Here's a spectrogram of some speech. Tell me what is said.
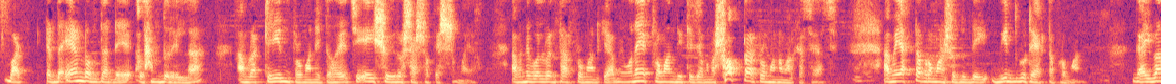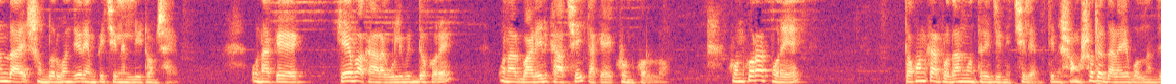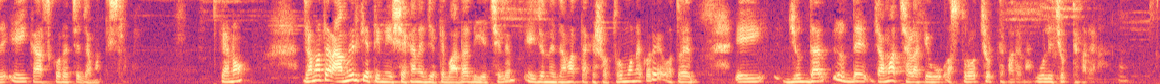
But at the end of the day আলহামদুলিল্লাহ, আমরা ক্লিন প্রমাণিত হয়েছি এই স্বৈর শাসকের সময়ও। আপনি বলবেন, তার প্রমাণকে আমি অনেক প্রমাণ দিতে যাব না সবটার প্রমাণ আমার কাছে আছে। আমি একটা প্রমাণ শুধু দিই বিদগুটে একটা প্রমাণ। গাইবান্ধায় সুন্দরগঞ্জের এমপি ছিলেন লিটন সাহেব। ওনাকে কে বা কারা গুলিবিদ্ধ করে ওনার বাড়ির কাছেই তাকে খুন করল। খুন করার পরে তখনকার প্রধানমন্ত্রী যিনি ছিলেন, তিনি সংসদে দাঁড়িয়ে বললেন যে, এই কাজ করেছে জামাত ইসলামী। কেন? জামাতের আমিরকে তিনি সেখানে যেতে বাধা দিয়েছিলেন, এই জন্য জামাত তাকে শত্রু মনে করে, অতএব এই যুদ্ধার বিরুদ্ধে জামাত ছাড়া কেউ অস্ত্র ছুটতে পারে না, গুলি ছুটতে পারে না।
